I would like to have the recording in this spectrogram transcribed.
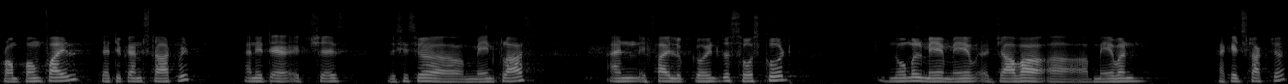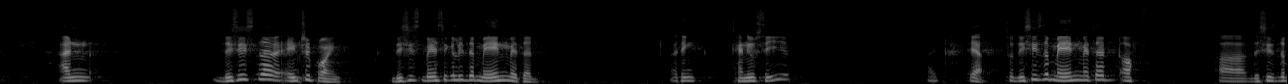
from POM file that you can start with, and it, uh, it says this is your uh, main class. And if I look go into the source code, normal May, May, Java uh, Maven package structure, and this is the entry point. This is basically the main method. I think, can you see? Right? Yeah, so this is the main method of, this is the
